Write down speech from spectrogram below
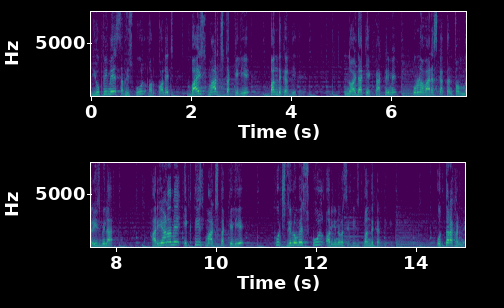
यूपी में सभी स्कूल और कॉलेज 22 मार्च तक के लिए बंद कर दिए गए। नोएडा की एक फैक्ट्री में कोरोना वायरस का कंफर्म मरीज़ मिला है। हरियाणा में 31 मार्च तक के लिए कुछ जिलों में स्कूल और यूनिवर्सिटीज बंद कर दी गई। उत्तराखंड में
